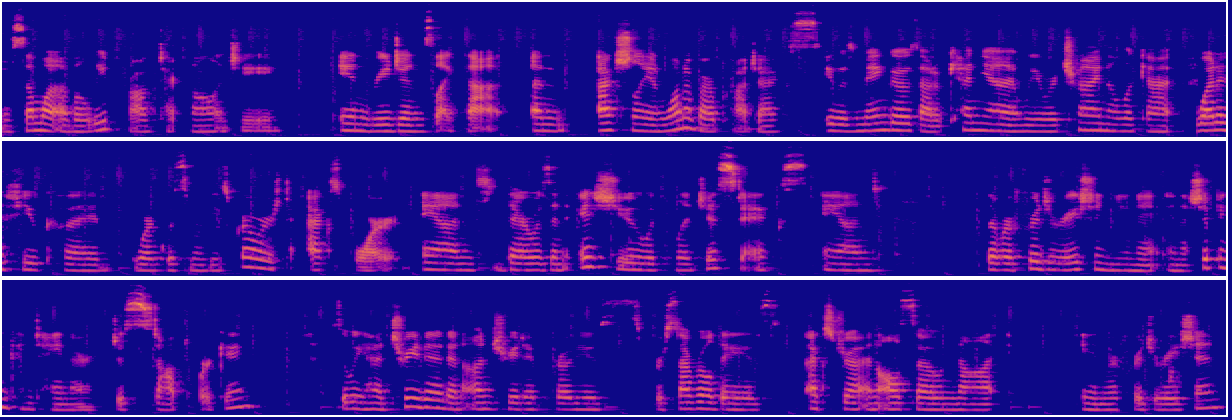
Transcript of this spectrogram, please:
know, somewhat of a leapfrog technology in regions like that. And actually, in one of our projects, it was mangoes out of Kenya, and we were trying to look at what if you could work with some of these growers to export. And there was an issue with logistics, and the refrigeration unit in a shipping container just stopped working. So we had treated and untreated produce for several days extra and also not in refrigeration.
